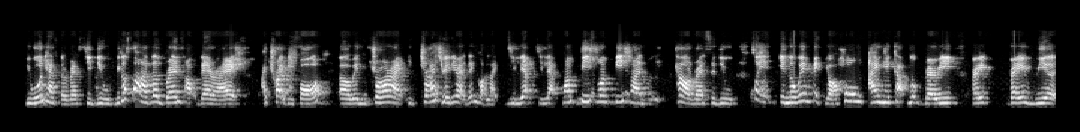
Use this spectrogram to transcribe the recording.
you won't have the residue because some other brands out there, right? I tried before. Uh, when you draw, right, it dries really, right? Then got like jilap, jilap, one piece, one piece, one kind of residue. So it, in a way, make your whole eye makeup look very, very, very weird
